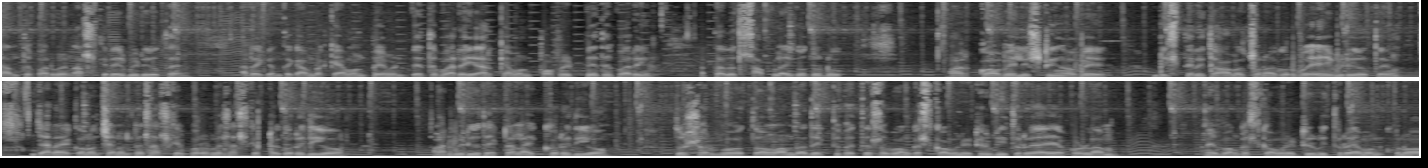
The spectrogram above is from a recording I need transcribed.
জানতে পারবেন আজকের এই ভিডিওতে। আর এখান থেকে আমরা কেমন পেমেন্ট পেতে পারি, আর কেমন প্রফিট পেতে পারি, আর তাদের সাপ্লাই কতটুক, আর কবে লিস্টিং হবে বিস্তারিত আলোচনা করব এই ভিডিওতে। যারা এখনও চ্যানেলটা সাবস্ক্রাইব করো না সাবস্ক্রাইবটা করে দিও। আর ভিডিওতে একটা লাইক করে দিও। তো সর্বপ্রথম আমরা দেখতে পাইতেছি বঙ্কাস কমিউনিটির ভিতরে আয়া পড়লাম। এই বঙ্কাস কমিউনিটির ভিতরে এমন কোনো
